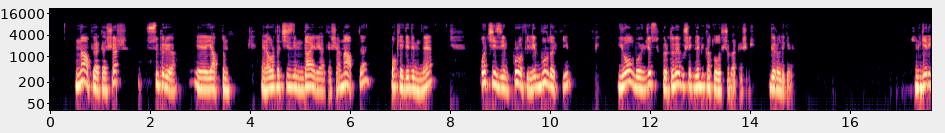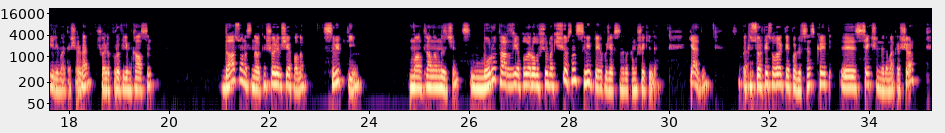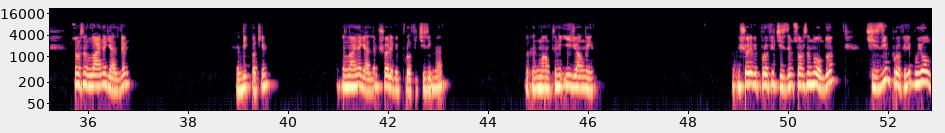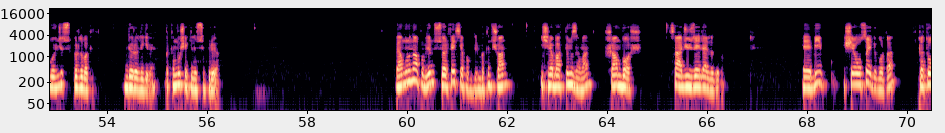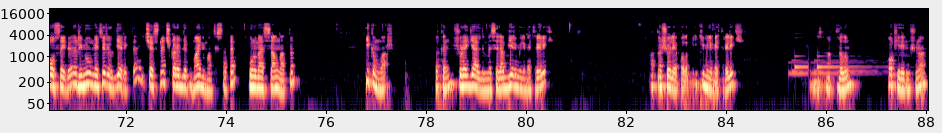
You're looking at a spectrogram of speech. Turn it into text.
ne yapıyor arkadaşlar? Süpürüyor. E, yaptım. Yani orada çizdiğim daire arkadaşlar ne yaptı? OK dedim de o çizdiğim profili buradaki yol boyunca süpürdü ve bu şekilde bir kat oluşturdu arkadaşlar. Görüldüğü gibi. Şimdi geri geleyim arkadaşlar ben. Şöyle profilim kalsın. Daha sonrasında bakın şöyle bir şey yapalım. Sweep diyeyim. Mantığı anlamanız için. Boru tarzı yapılar oluşturmak istiyorsanız sweep ile yapacaksınız. Bakın bu şekilde. Geldim. Bakın surface olarak da yapabilirsiniz. Create e, section dedim arkadaşlar. Sonrasında line'a geldim. Şöyle dik bakayım. Bakın line'a geldim. Şöyle bir profil çizeyim ben. Bakın mantığını iyice anlayın. Bakın şöyle bir profil çizdim. Sonrasında ne oldu? Çizdiğim profili bu yol boyunca süpürdü bakın. Görüldüğü gibi. Bakın bu şekilde süpürüyor. Ben bunu ne yapabilirim? Surface yapabilirim. Bakın şu an içine baktığımız zaman şu an boş. Sadece yüzeylerle dolu. Ee, bir şey olsaydı burada katı olsaydı remove material diyerek de içerisinden çıkarabilirdim. Aynı mantık zaten. Bunu ben size anlattım. Thicken var. Bakın şuraya geldim mesela 1 milimetrelik. Hatta şöyle yapalım. 2 milimetrelik. Biraz arttıralım. Okey dedim şuna.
